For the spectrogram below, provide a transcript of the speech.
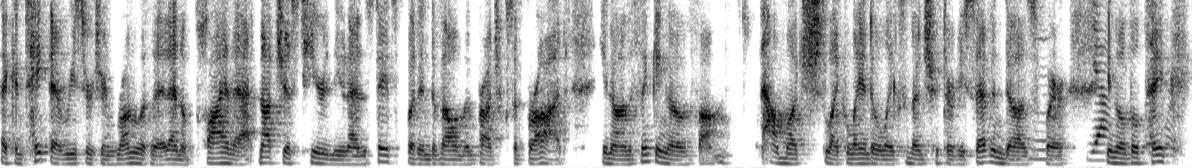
that can take that research and run with it and apply that not just here in the United States, but in development projects abroad. You know, I'm thinking of um, how much like Land O'Lakes Venture 37 does, mm-hmm. where, yeah, you know, they'll take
